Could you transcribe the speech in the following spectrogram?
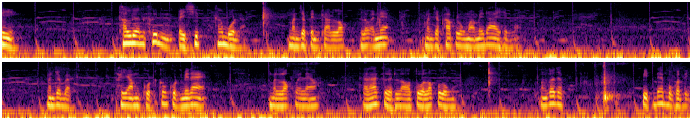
นี่ ถ้าเลื่อนขึ้นไปชิดข้างบนอะ มันจะเป็นการล็อกแล้วอันเนี้ยมันจะพับลงมาไม่ได้เห็นไหมมันจะแบบพยายามกดก็กดไม่ได้ มันล็อกไว้แล้ว แต่ถ้าเกิดเราตัวล็อกลง มันก็จะปิดได้ปกติ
